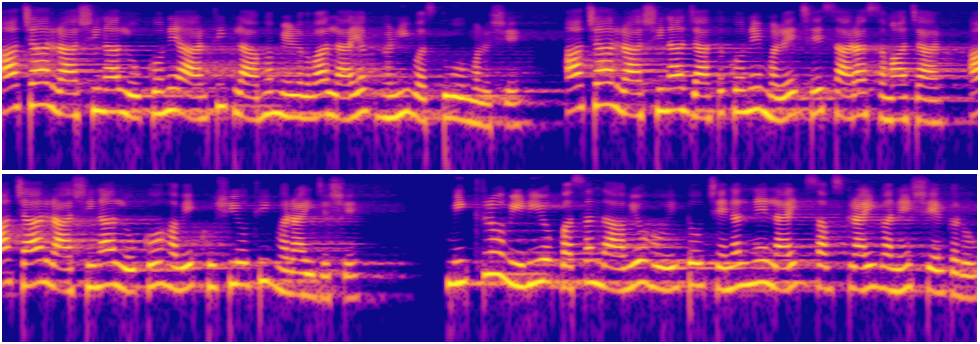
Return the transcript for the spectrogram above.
આ ચાર રાશિના લોકોને આર્થિક લાભ મેળવવા લાયક ઘણી વસ્તુઓ મળશે. આ ચાર રાશિના જાતકોને મળે છે સારા સમાચાર. આ ચાર રાશિના લોકો હવે ખુશીઓથી ભરાઈ જશે. મિત્રો, વીડિયો પસંદ આવ્યો હોય તો ચેનલને લાઈક, સબસ્ક્રાઇબ અને શેર કરો.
